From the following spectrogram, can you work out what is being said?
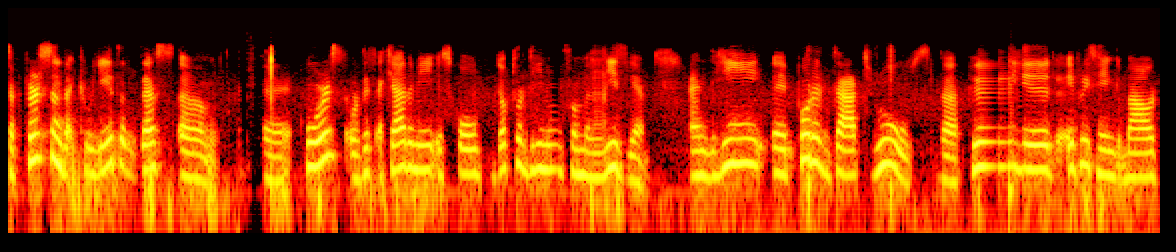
the, person that created this um, uh, course or this academy is called Dr. Dino from Malaysia. And he uh, put it that rules, the period, everything about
